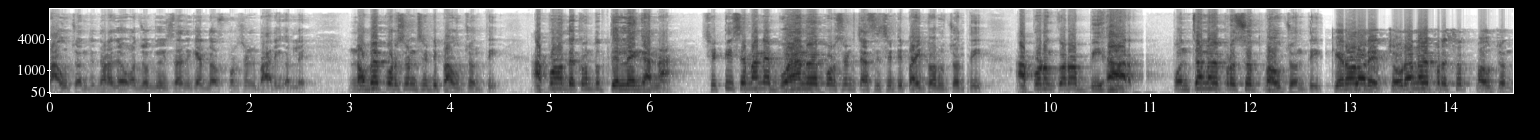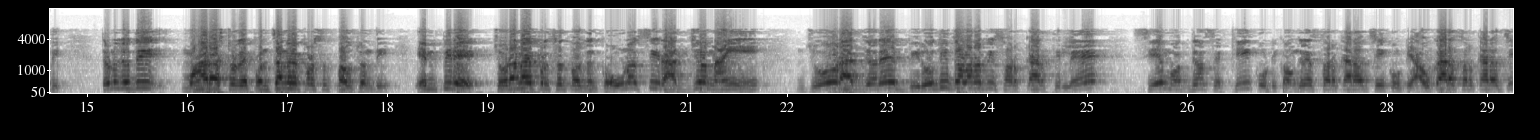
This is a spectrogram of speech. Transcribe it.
ପାଉଛନ୍ତି ଧର ଯୋଉ ଅଯୋଗ୍ୟ ହିସାଧିକାରୀ ଦଶ ପରସେଣ୍ଟ ବାହାରି ଗଲେ ନବେ ପରସେଣ୍ଟ ସେଠି ପାଉଛନ୍ତି ଆପଣ ଦେଖନ୍ତୁ ତେଲେଙ୍ଗାନା ସେଠି ସେମାନେ ବୟାନବେ ପରସେଣ୍ଟ ଚାଷୀ ସେଠି ପାଇପାରୁଛନ୍ତି ଆପଣଙ୍କର ବିହାର ପଞ୍ଚାନବେ ପ୍ରତିଶତ ପାଉଛନ୍ତି କେରଳରେ ଚଉରାନବେ ପ୍ରତିଶତ ପାଉଛନ୍ତି ତେଣୁ ଯଦି ମହାରାଷ୍ଟ୍ରରେ ପଞ୍ଚାନବେ ପ୍ରତିଶତ ପାଉଛନ୍ତି ଏମ୍ପିରେ ଚଉରାନବେ ପ୍ରତିଶତ ପାଉଛନ୍ତି କୌଣସି ରାଜ୍ୟ ନାହିଁ ଯୋ ରାଜ୍ୟରେ ବିରୋଧୀ ଦଳର ବି ସରକାର ଥିଲେ ସିଏ ମଧ୍ୟ ସେଠି କୋଉଠି କଂଗ୍ରେସ ସରକାର ଅଛି କୋଉଠି ଆଉ କାହାର ସରକାର ଅଛି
